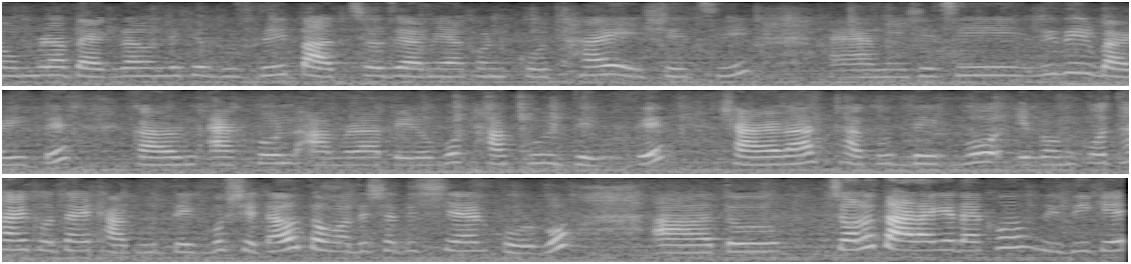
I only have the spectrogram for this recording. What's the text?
তোমরা ব্যাকগ্রাউন্ড দেখে বুঝতেই পারছ যে আমি এখন কোথায় এসেছি। আমি এসেছি দিদির বাড়িতে, কারণ এখন আমরা বেরোবো ঠাকুর দেখতে। সারা রাত ঠাকুর দেখব এবং কোথায় কোথায় ঠাকুর দেখব সেটাও তোমাদের সাথে শেয়ার করব। তো চলো তার আগে দেখো দিদিকে।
